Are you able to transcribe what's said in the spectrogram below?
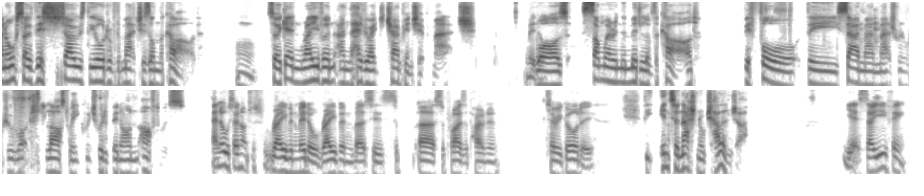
and also this shows the order of the matches on the card. Hmm. So again, Raven and the heavyweight championship match Middle. was somewhere in the middle of the card before the Sandman match, which we watched last week, which would have been on afterwards. And also not just Raven middle, Raven versus uh, surprise opponent Terry Gordy. The international challenger. Yeah, so you think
